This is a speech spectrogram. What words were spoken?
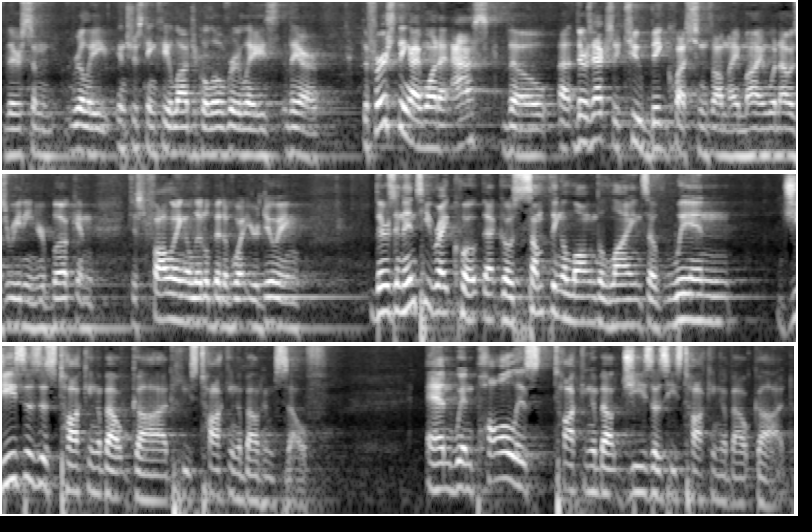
there's some really interesting theological overlays there. The first thing I want to ask, though, uh, there's actually two big questions on my mind when I was reading your book and just following a little bit of what you're doing there's an N.T. Wright quote that goes something along the lines of when Jesus is talking about God, he's talking about himself. And when Paul is talking about Jesus, he's talking about God.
